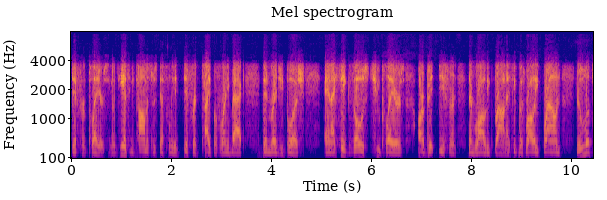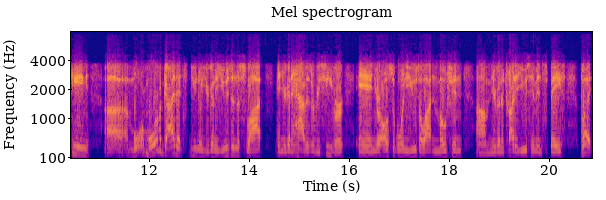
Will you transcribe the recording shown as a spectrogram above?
different players. You know, De'Anthony Thomas was definitely a different type of running back than Reggie Bush, and I think those two players are a bit different than Raleek Brown. I think with Raleek Brown, you're looking uh, more more of a guy that's you know you're going to use in the slot and you're going to have as a receiver, and you're also going to use a lot in motion. Um, you're going to try to use him in space, but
